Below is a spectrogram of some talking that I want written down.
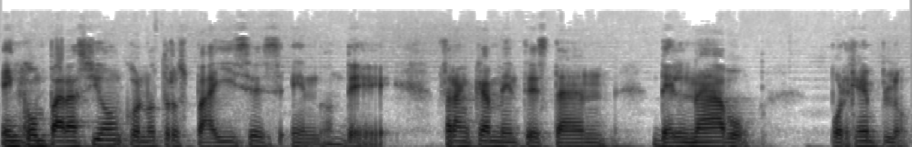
en comparación con otros países en donde francamente están del nabo. Por ejemplo,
